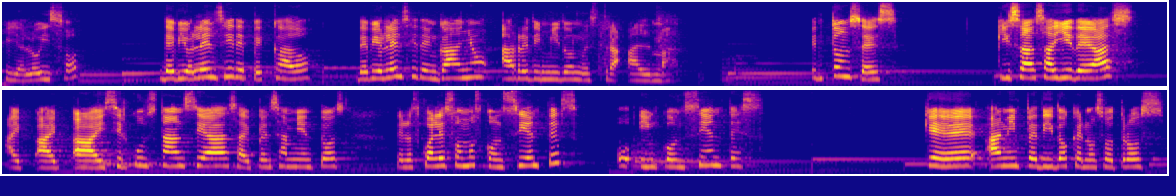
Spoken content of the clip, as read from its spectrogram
que ya lo hizo, de violencia y de pecado de violencia y de engaño ha redimido nuestra alma. Entonces, quizás hay ideas, hay, circunstancias, hay pensamientos de los cuales somos conscientes o inconscientes que han impedido que nosotros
